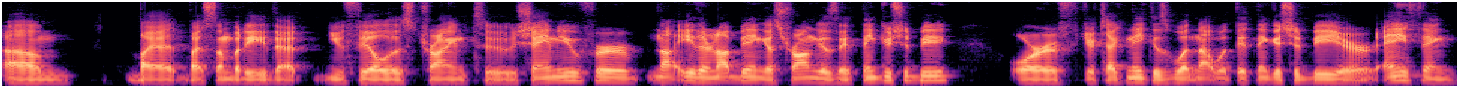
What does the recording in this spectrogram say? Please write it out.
um, by by somebody that you feel is trying to shame you for not either not being as strong as they think you should be, or if your technique is what not what they think it should be, or anything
